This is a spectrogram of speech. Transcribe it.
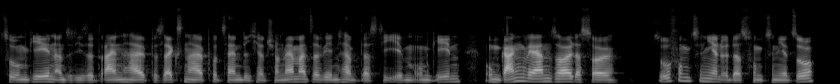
zu umgehen, also diese 3,5 bis 6,5 Prozent, die ich jetzt schon mehrmals erwähnt habe, dass die eben umgehen, umgangen werden soll. Das soll so funktionieren oder das funktioniert so.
